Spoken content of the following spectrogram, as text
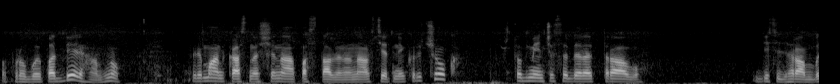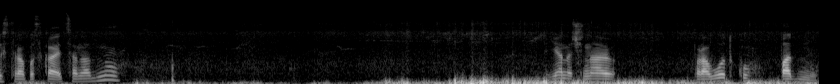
Попробую под берегом. Ну, приманка оснащена, поставлена на офсетный крючок, чтобы меньше собирать траву. 10 грамм быстро опускается на дно. Я начинаю проводку по дну.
